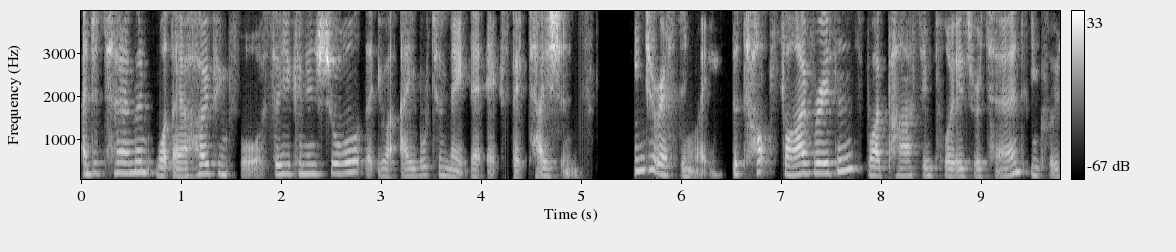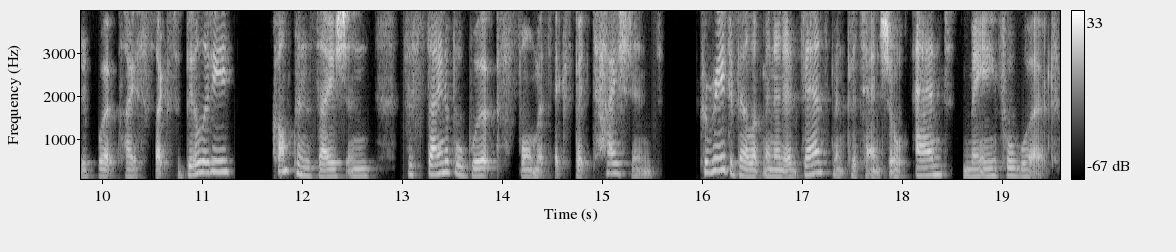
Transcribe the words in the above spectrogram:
and determine what they are hoping for so you can ensure that you are able to meet their expectations. Interestingly, the top five reasons why past employees returned included workplace flexibility, compensation, sustainable work performance expectations, career development and advancement potential, and meaningful work.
